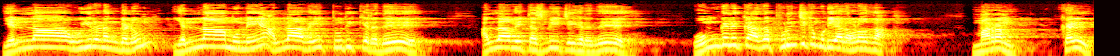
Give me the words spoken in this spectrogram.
எல்லா உயிரினங்களும் எல்லாமுமே அல்லாவை துதிக்கிறது அல்லாவை தஸ்பீ செய்கிறது. உங்களுக்கு அதை புரிஞ்சிக்க முடியாது அவ்வளவுதான். மரம் கல்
